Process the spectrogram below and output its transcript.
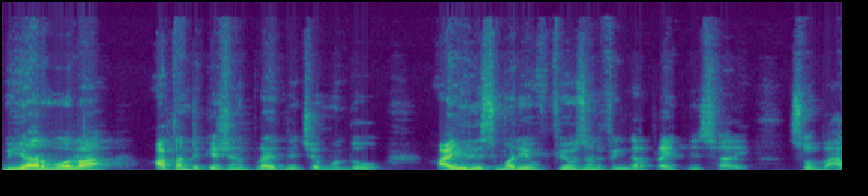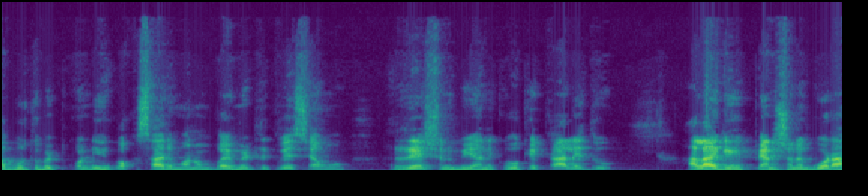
విఆర్ఓల అథెంటికేషన్ ప్రయత్నించే ముందు ఐరిస్ మరియు ఫ్యూజన్ ఫింగర్ ప్రయత్నించాలి. సో బాగా గుర్తుపెట్టుకోండి. ఒకసారి మనం బయోమెట్రిక్ వేసాము. రేషన్ బియ్యానికి ఓకే కాలేదు. అలాగే పెన్షన్కి కూడా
